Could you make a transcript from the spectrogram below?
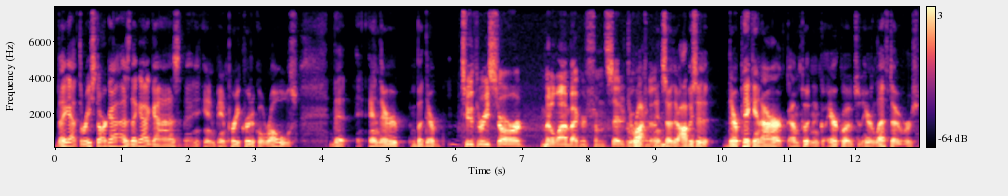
they got three star guys, they got guys in, in pretty critical roles that, and they're but they're two three star middle linebackers from the state of Georgia. Right, and so they're obviously they're picking our. I'm putting air quotes here leftovers,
